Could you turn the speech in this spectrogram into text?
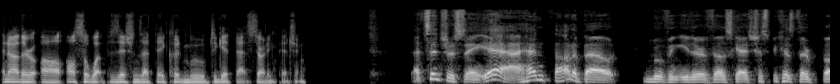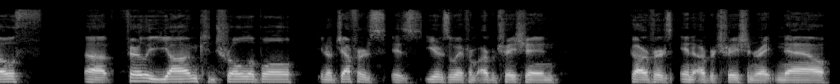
and other uh, also what positions that they could move to get that starting pitching. That's interesting. Yeah, I hadn't thought about moving either of those guys just because they're both uh, fairly young, controllable you know, Jeffers is years away from arbitration. Garver's in arbitration right now.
